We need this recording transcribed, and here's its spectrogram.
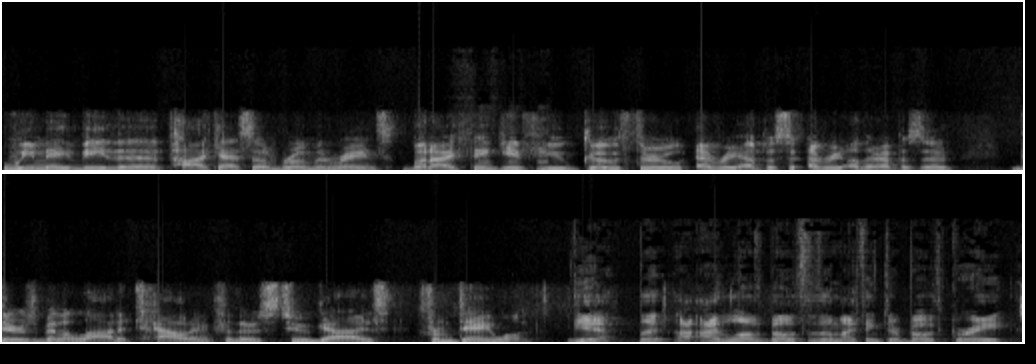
We may be the podcast of Roman Reigns, but I think if you go through every episode, every other episode, there's been a lot of touting for those two guys from day one. Yeah, I I love both of them. I think they're both great,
